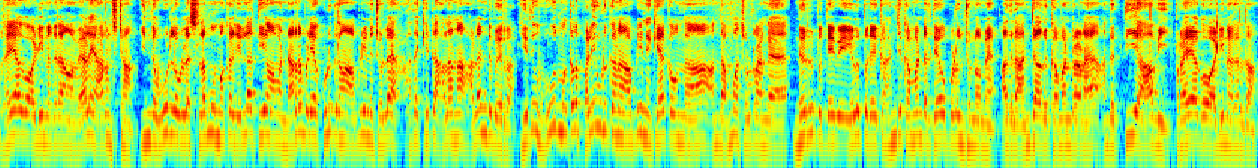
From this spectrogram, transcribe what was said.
பிரயாகோ அடி நகர அவன் வேலையை ஆரம்பிச்சிட்டான். இந்த ஊர்ல உள்ள ஸ்லம் மக்கள் எல்லாத்தையும் அவன் நரபலியா கொடுக்குறான் அப்படின்னு சொல்ல அதை கேட்டு அலனா அலண்டு போயிடுறான் எது ஊர் மக்களை பழி கொடுக்கானா அப்படின்னு கேட்கவும் தான் அந்த அம்மா சொல்றாங்க நெருப்பு தேவையை எழுப்புறதுக்கு அஞ்சு கமாண்டர் தேவைப்படும் சொன்னோமே. அதுல அஞ்சாவது கமாண்டரான அந்த தீய ஆவி பிரயாகோ அடிநகர் தான்.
